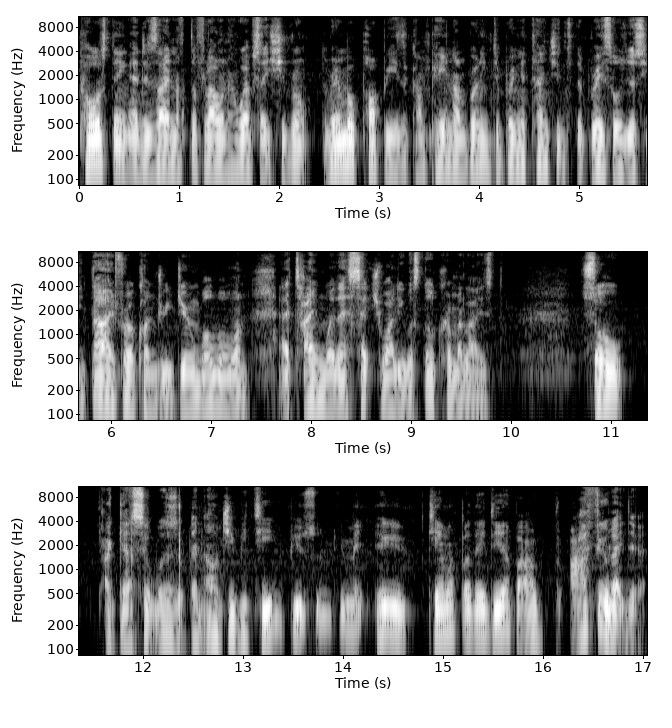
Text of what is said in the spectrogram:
Posting a design of the flower on her website, she wrote, The rainbow poppy is a campaign I'm running to bring attention to the brave soldiers who died for our country during World War One, at a time where their sexuality was still criminalized. So, I guess it was an LGBT person who made, who came up with the idea, but I, I feel like that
